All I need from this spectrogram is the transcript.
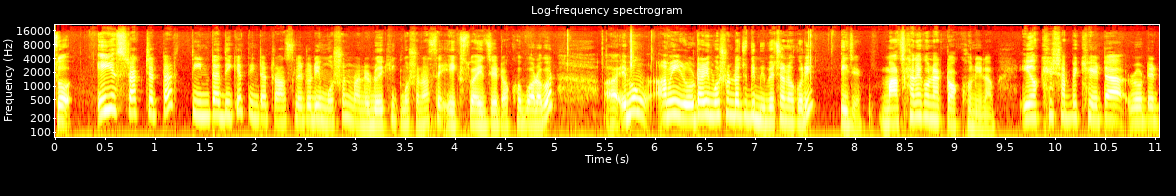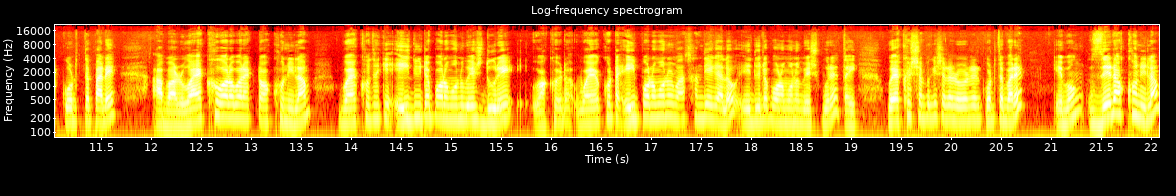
সো এই স্ট্রাকচারটার তিনটা দিকে তিনটা ট্রান্সলেটরি মোশন মানে রৈখিক মোশন আছে এক্স ওয়াই জেড অক্ষ বরাবর। এবং আমি রোটারি মোশনটা যদি বিবেচনা করি, এই যে, মাঝখানে কোনো একটা অক্ষ নিলাম। এই অক্ষের সাপেক্ষে এটা রোটেট করতে পারে। আবার ওয়াই অক্ষ বরাবর একটা অক্ষ নিলাম। ওয়াই অক্ষ থেকে এই দুইটা পরমাণু বেশ দূরে অক্ষটা ওয়াই অক্ষটা এই পরমাণুর মাঝখান দিয়ে গেল, এই দুইটা পরমাণু বেশ দূরে, তাই ওয়াই অক্ষের সাপেক্ষে সেটা রোটেট করতে পারে। এবং জেড অক্ষ নিলাম,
